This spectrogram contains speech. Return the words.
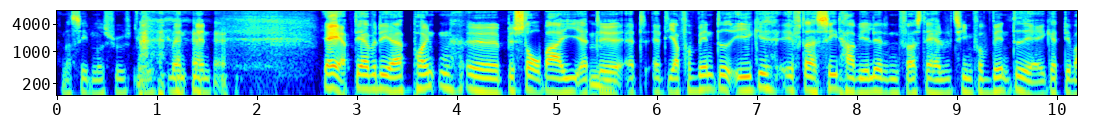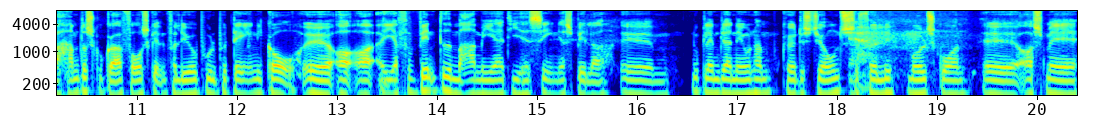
han har set mod Shrewsbury. men, men ja, ja, det er, hvad det er. Pointen øh, består bare i, at, Mm. øh, at, at jeg forventede ikke, efter at have set Harvey Elliott den første halve time, forventede jeg ikke, at det var ham, der skulle gøre forskellen for Liverpool på dagen i går. Øh, og, og jeg forventede meget mere af de her seniorspillere. Øh, nu glemte jeg at nævne ham. Curtis Jones, ja. selvfølgelig, målscoren. Øh, også med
